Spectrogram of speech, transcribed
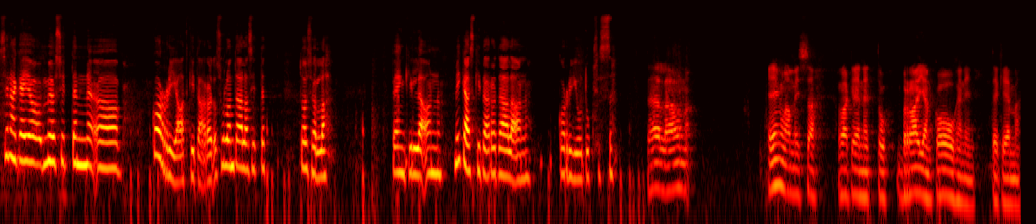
Sinäkin jo myös sitten äh, korjaat kitaroita. Sulla on täällä sitten toisella penkillä on, mikäs kitara täällä on korjuutuksessa? Täällä on Englannissa rakennettu Brian Cohenin tekemä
